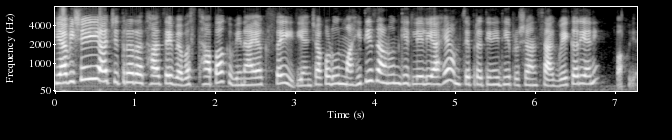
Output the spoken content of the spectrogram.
याविषयी या चित्ररथाचे व्यवस्थापक विनायक सईद यांच्याकडून माहिती जाणून घेतलेली आहे आमचे प्रतिनिधी प्रशांत सागवेकर यांनी. पाहूया.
